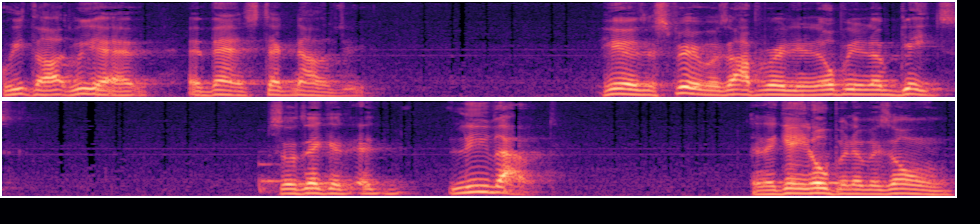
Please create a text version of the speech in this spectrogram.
We thought we had advanced technology. Here, the Spirit was operating and opening up gates so they could uh, leave out. And the gate opened of its own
